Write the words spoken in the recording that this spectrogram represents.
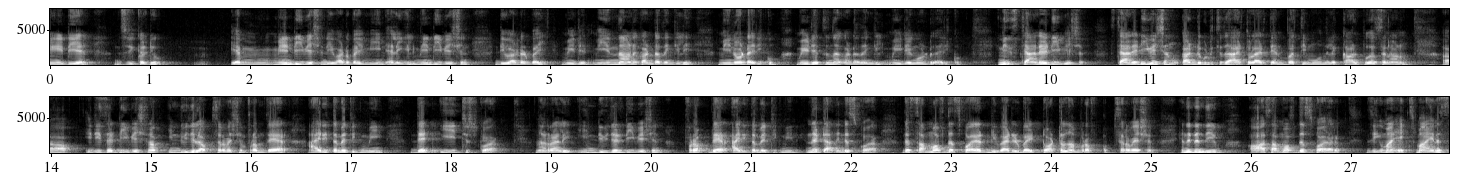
median equal to mean deviation divide by mean അല്ലെങ്കിൽ mean deviation divided by median mean എന്നാണ് കണ്ടതെങ്കിൽ മീനോണ്ടായിരിക്കും മീഡിയത്തിൽ നിന്നാണ് കണ്ടതെങ്കിൽ മീഡിയം കൊണ്ട് ആയിരിക്കും. ഇനി സ്റ്റാൻഡേർഡ് ഡീവിയേഷൻ സ്റ്റാൻഡേർഡ് ഡീവിയേഷൻ കണ്ടുപിടിച്ചത് ആയിരത്തി തൊള്ളായിരത്തി എൺപത്തി മൂന്നിലെ കാൾ പേഴ്സൺ ആണ് it is a deviation of individual observation from their arithmetic mean then each square എന്ന് പറഞ്ഞാൽ individual deviation from their arithmetic mean എന്നിട്ട് അതിന്റെ square the sum of the square divided by total number of observation എന്നിട്ട് എന്ത് ചെയ്യും? ആ sum of the square sigma X minus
